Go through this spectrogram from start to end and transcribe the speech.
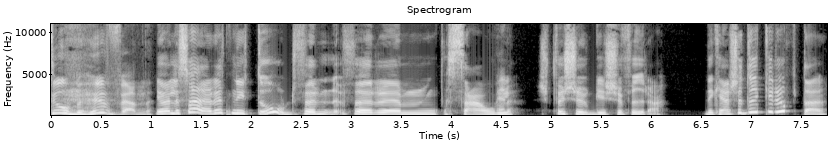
Dumhuvuden. Ja, eller så är det ett nytt ord för, för um, Saul för 2024. Det kanske dyker upp där.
